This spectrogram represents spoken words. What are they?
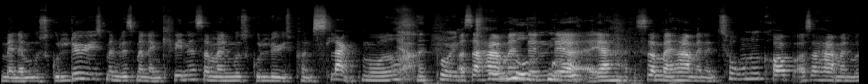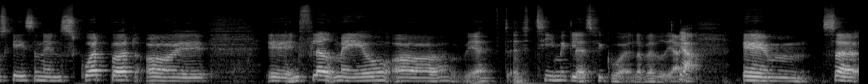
man er muskuløs, men hvis man er en kvinde, så er man muskuløs på en slank måde. Ja, på en og så har man den der, ja, så man, har man en tonet krop, og så har man måske sådan en squat butt og øh, øh, en flad mave og ja, timeglasfigur, eller hvad ved jeg. Ja. Øhm, så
